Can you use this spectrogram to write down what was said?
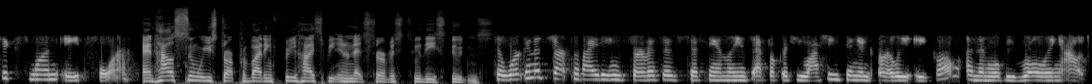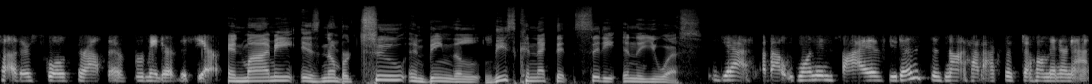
6184. And how soon will you start providing free high speed internet service to these students? So we're going to start providing services to families at Booker T. Washington in early April, and then we'll be rolling out to other schools throughout the remainder of this year. And Miami is number two in being the least connected city in the U.S. Yes, about one in five students does not have access to home internet.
